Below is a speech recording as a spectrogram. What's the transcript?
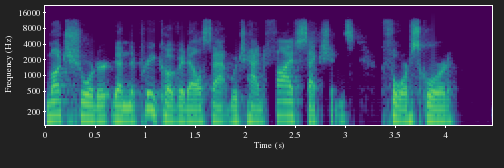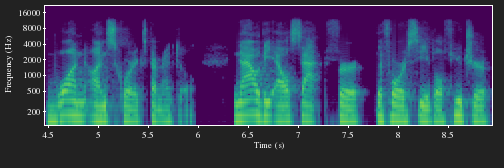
much shorter than the pre COVID LSAT, which had five sections, four scored, one unscored experimental. Now, the LSAT for the foreseeable future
